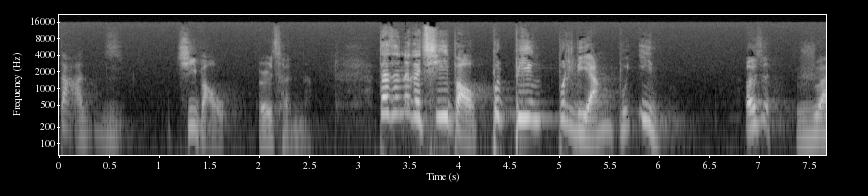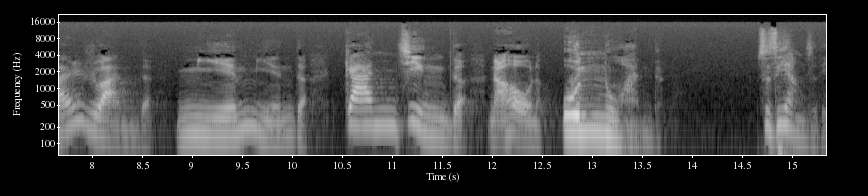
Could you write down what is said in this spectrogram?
大七宝而成的，但是那个七宝不冰不凉不硬，而是软软的、绵绵的、干净的，然后呢温暖的，是这样子的。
